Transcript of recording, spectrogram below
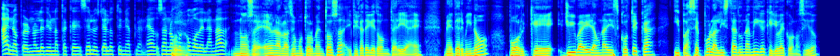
Ay, no, pero no le dio un ataque de celos, ya lo tenía planeado. O sea, no Pues- fue como de la nada. No sé, era una relación muy tormentosa y fíjate qué tontería, ¿eh? Me terminó porque yo iba a ir a una discoteca y pasé por la lista de una amiga que yo había conocido.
